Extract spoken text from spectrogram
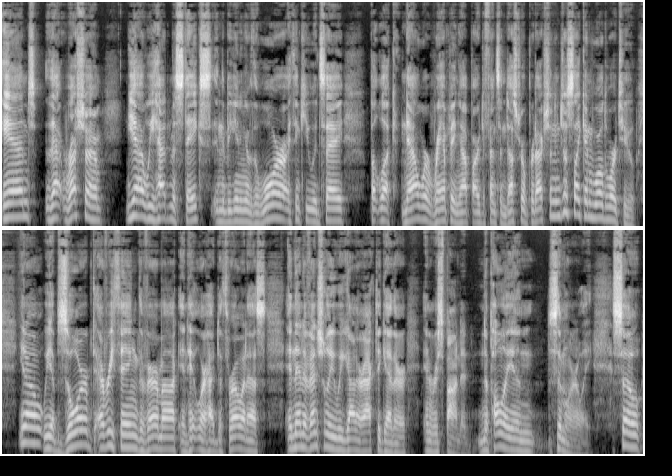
And that Russia, yeah, we had mistakes in the beginning of the war, I think you would say. But look, now we're ramping up our defense industrial production. And just like in World War II, you know, we absorbed everything the Wehrmacht and Hitler had to throw at us. And then eventually we got our act together and responded. Napoleon similarly. So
